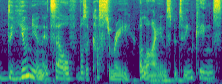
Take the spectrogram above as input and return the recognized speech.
the union itself was a customary alliance between kings,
